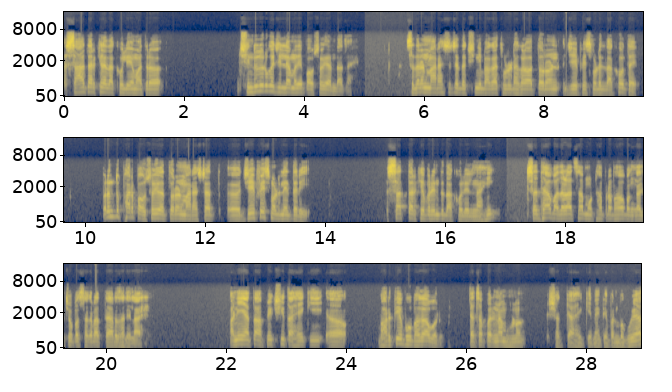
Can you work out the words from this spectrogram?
सहा तारखेला दाखवली आहे मात्र सिंधुदुर्ग जिल्ह्यामध्ये पावसाळी अंदाज आहे. साधारण महाराष्ट्राच्या दक्षिणी भागात थोडं ढगाळ वातावरण जे एफ एस मॉडेल दाखवत आहे. परंतु फार पावसाळी वातावरण महाराष्ट्रात जे एफ एस मॉडेलने तरी सात तारखेपर्यंत दाखवलेलं नाही. सध्या वादळाचा मोठा प्रभाव बंगालच्या उपसागरात तयार झालेला आहे. आणि आता अपेक्षित आहे की भारतीय भूभागावर त्याचा परिणाम होणं शक्य आहे की नाही ते पण बघूयात.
